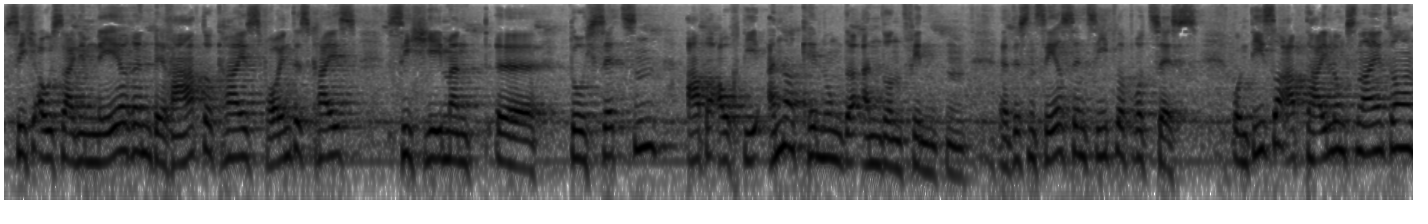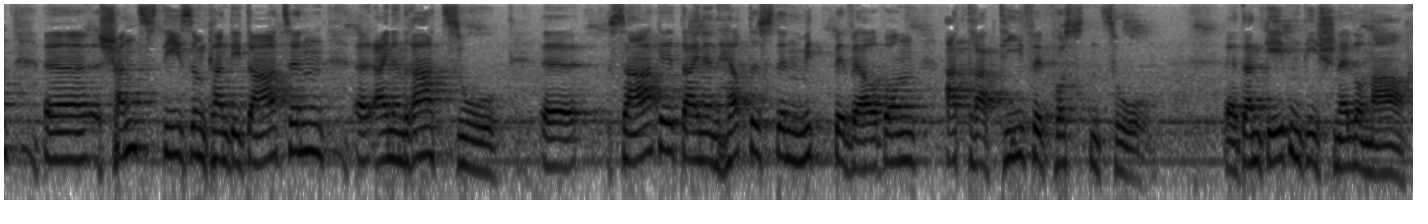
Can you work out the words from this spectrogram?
sich aus seinem näheren Beraterkreis, Freundeskreis, sich jemand äh, durchsetzen, aber auch die Anerkennung der anderen finden. Äh, das ist ein sehr sensibler Prozess. Und dieser Abteilungsleiter äh, schanzt diesem Kandidaten äh, einen Rat zu. Äh, sage deinen härtesten Mitbewerbern attraktive Posten zu. Äh, dann geben die schneller nach.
